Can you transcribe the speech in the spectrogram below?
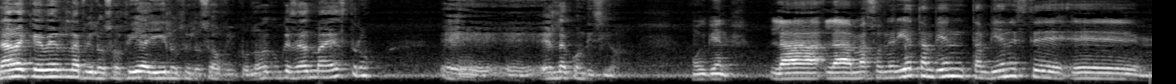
Nada que ver la filosofía y los filosóficos, no con que seas maestro eh, eh, es la condición. Muy bien. La, la masonería también, también este, eh,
